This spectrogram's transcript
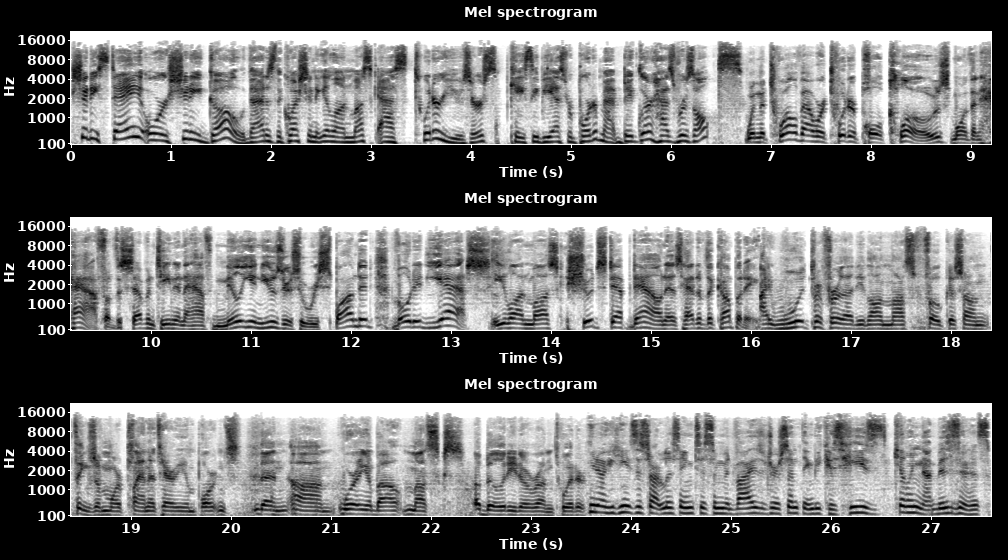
Should he stay or should he go? That is the question Elon Musk asked Twitter users. KCBS reporter Matt Bigler has results. When the 12 hour Twitter poll closed, more than half of the 17.5 million users who responded voted yes, Elon Musk should step down as head of the company. I would prefer that Elon Musk focus on things of more planetary importance than um, worrying about Musk's ability to run Twitter. You know, he needs to start listening to some advisors or something because he's killing that business.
